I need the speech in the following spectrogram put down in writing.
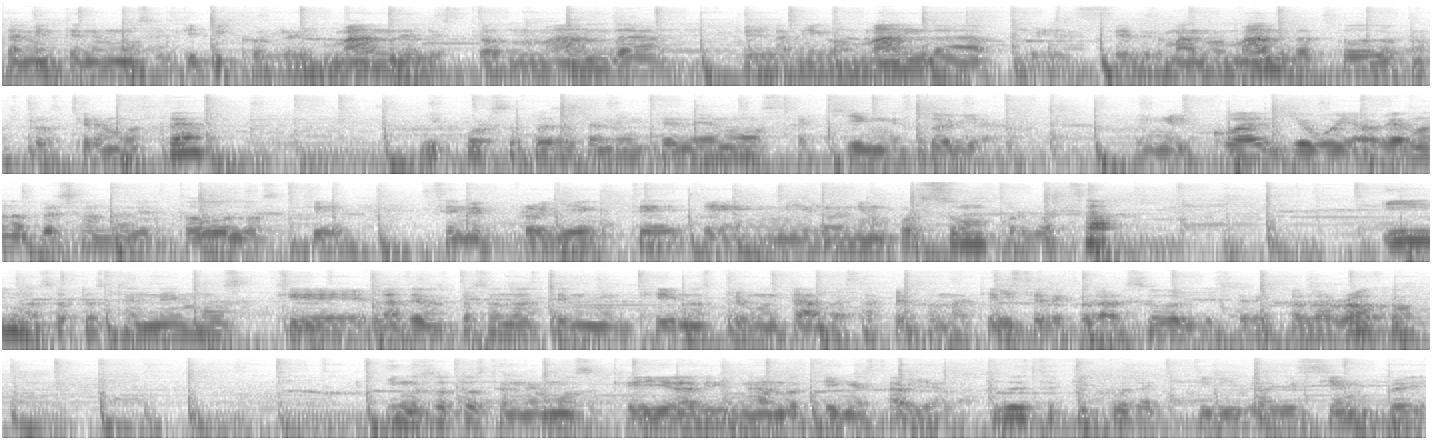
También tenemos el típico rey manda, el scout manda, el amigo manda, pues el hermano manda, todo lo que nosotros queramos hacer. Y por supuesto también tenemos a quien estoy viendo, en el cual yo voy a ver a una persona de todos los que se me proyecte en mi reunión por Zoom, por WhatsApp. Y nosotros tenemos que, las demás personas tienen que irnos preguntando, esa persona que de color azul, viste de color rojo, y nosotros tenemos que ir adivinando quién está viendo. Todo este tipo de actividades siempre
